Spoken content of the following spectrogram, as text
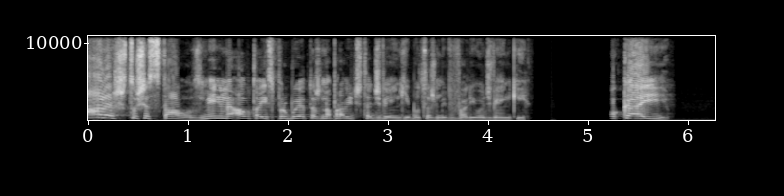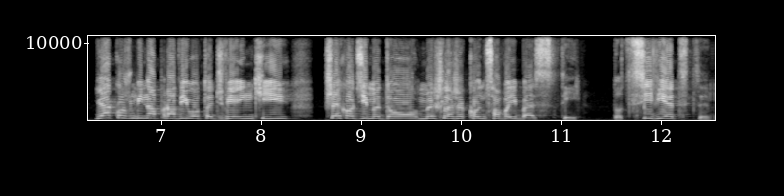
Ależ co się stało? Zmieńmy auta i spróbuję też naprawić te dźwięki, bo coś mi wywaliło dźwięki. Okej. Jakoż mi naprawiło te dźwięki, przechodzimy do, myślę, że końcowej bestii. Do Civietty.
